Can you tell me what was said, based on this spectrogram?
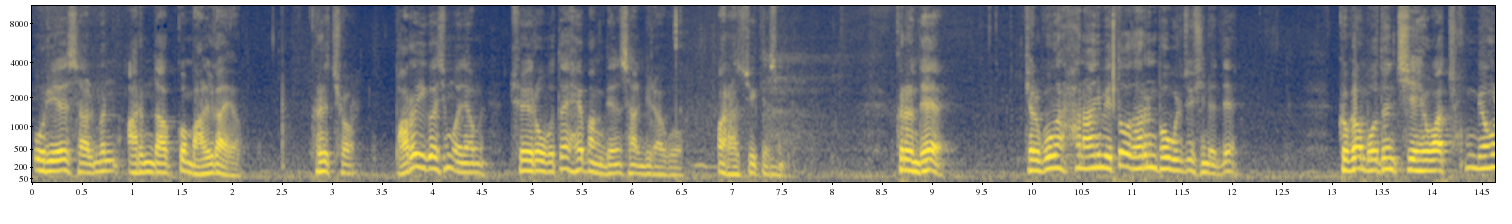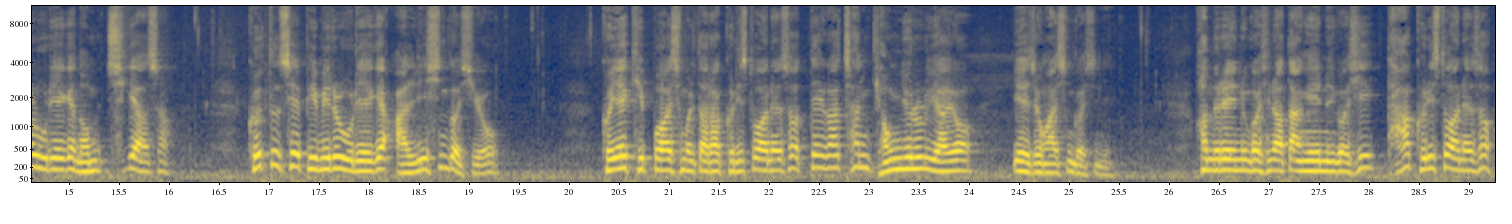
우리의 삶은 아름답고 맑아요. 그렇죠. 바로 이것이 뭐냐면 죄로부터 해방된 삶이라고 말할 수 있겠습니다. 그런데 결국은 하나님이 또 다른 복을 주시는데 그가 모든 지혜와 총명을 우리에게 넘치게 하사 그 뜻의 비밀을 우리에게 알리신 것이요. 그의 기뻐하심을 따라 그리스도 안에서 때가 찬 경륜을 위하여 예정하신 것이니 하늘에 있는 것이나 땅에 있는 것이 다 그리스도 안에서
